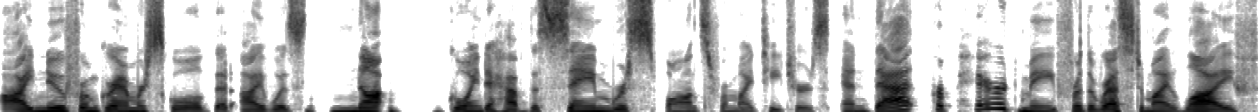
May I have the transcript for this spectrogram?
I knew from grammar school that I was not going to have the same response from my teachers. And that prepared me for the rest of my life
